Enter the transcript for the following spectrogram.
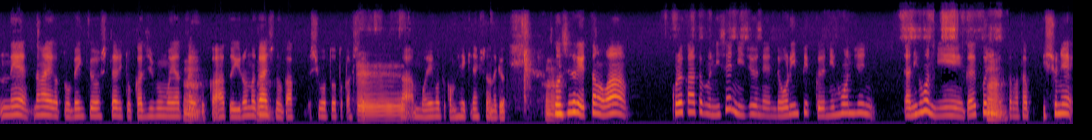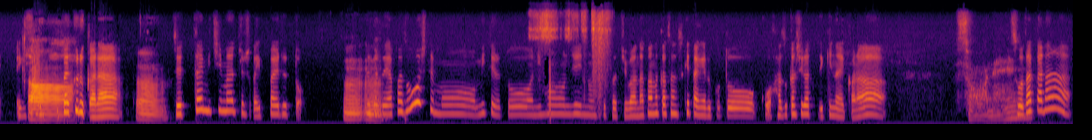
ね、長いこと勉強したりとか、自分もやったりとか、あといろんな外資の学、仕事とかしてへーさ、もう英語とかも平気な人なんだけど、うん。その先生が言ったのは、これから多分2020年でオリンピックで日本人、あ日本に外国人の人が多分一緒に、一緒にいっぱい来るから、うん。絶対道迷ってる人がいっぱいいると。うんだけどやっぱどうしても見てると日本人の人たちはなかなか助けてあげることをこう恥ずかしがってできないから、そうね。そうだから、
